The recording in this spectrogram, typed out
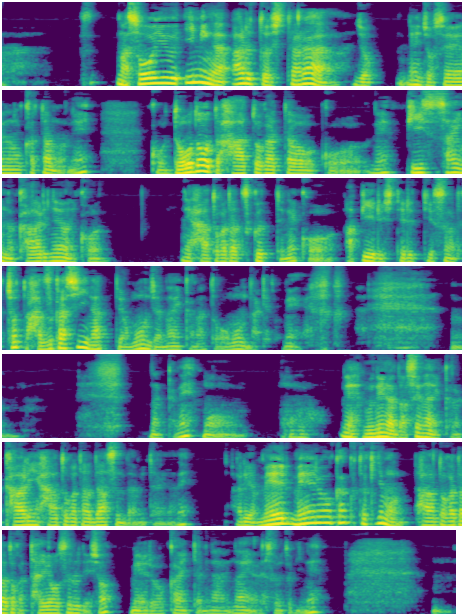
まあそういう意味があるとしたら、女ね、女性の方もね、こう堂々とハート型をこうね、ピースサインの代わりのようにこう、ね、ハート型作ってね、こうアピールしてるっていう姿、ちょっと恥ずかしいなって思うんじゃないかなと思うんだけどね。うん、なんかね、もう、ね、胸が出せないから代わりにハート型を出すんだみたいなね。あるいはメール、メールを書くときでもハート型とか多用するでしょ？メールを書いたり何やらするときね、うん。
